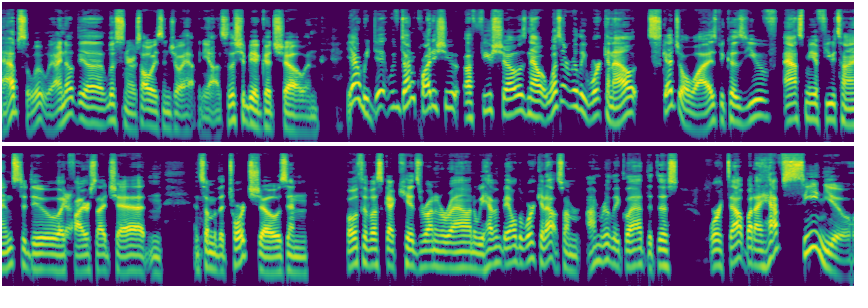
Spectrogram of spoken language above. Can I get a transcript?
Absolutely. I know the uh, listeners always enjoy having you on, so this should be a good show. And yeah, we did. We've done quite a few a few shows. Now it wasn't really working out schedule wise because you've asked me a few times to do like yeah. fireside chat and and some of the torch shows, and both of us got kids running around. And we haven't been able to work it out. So I'm I'm really glad that this worked out. But I have seen you,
